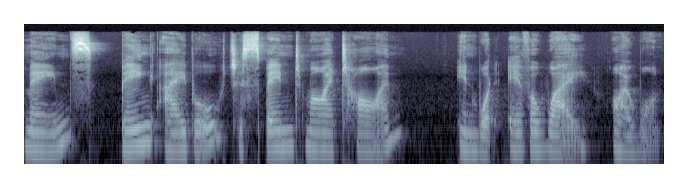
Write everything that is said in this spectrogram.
means being able to spend my time in whatever way I want.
